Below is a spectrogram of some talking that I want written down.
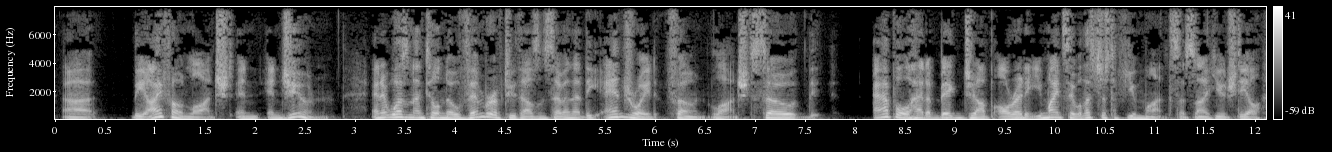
uh, the iPhone launched in, in June and it wasn't until November of 2007 that the Android phone launched. So the, Apple had a big jump already. You might say, well, that's just a few months. That's not a huge deal.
